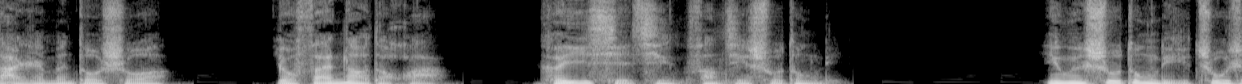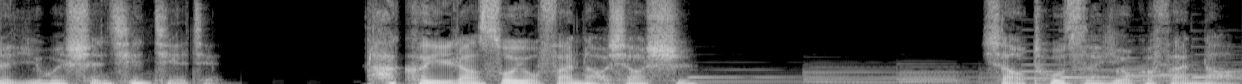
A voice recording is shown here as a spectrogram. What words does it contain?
大人们都说，有烦恼的话，可以写信放进树洞里，因为树洞里住着一位神仙姐姐，她可以让所有烦恼消失。小兔子有个烦恼，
